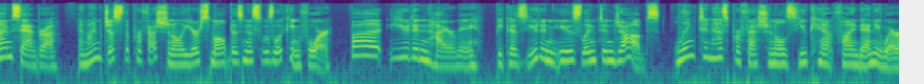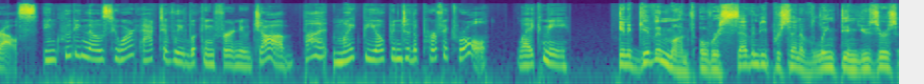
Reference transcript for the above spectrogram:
I'm Sandra, and I'm just the professional your small business was looking for. But you didn't hire me because you didn't use LinkedIn jobs. LinkedIn has professionals you can't find anywhere else, including those who aren't actively looking for a new job, but might be open to the perfect role, like me. In a given month, over 70% of LinkedIn users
